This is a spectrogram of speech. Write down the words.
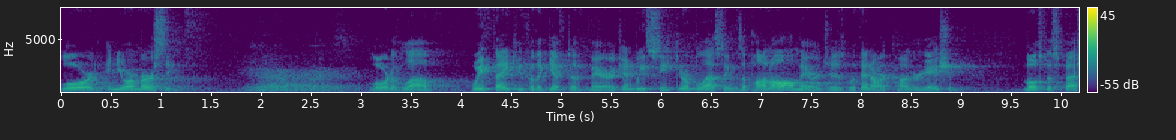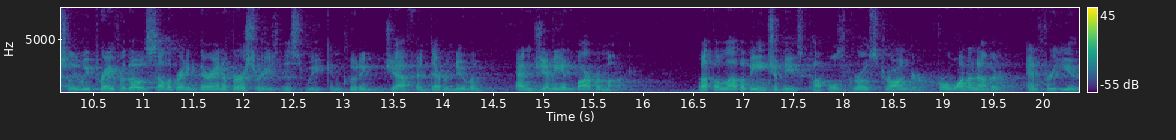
Lord, in your mercy, Lord of love, we thank you for the gift of marriage, and we seek your blessings upon all marriages within our congregation. Most especially, we pray for those celebrating their anniversaries this week, including Jeff and Deborah Newman and Jimmy and Barbara Monk. Let the love of each of these couples grow stronger for one another and for you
